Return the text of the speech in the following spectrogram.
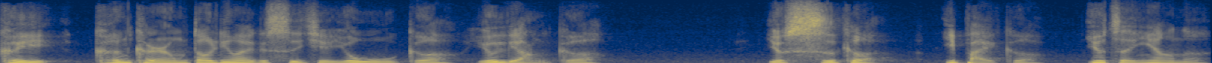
可以很可能到另外一个世界有五个，有两个，有十个，一百个，又怎样呢？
